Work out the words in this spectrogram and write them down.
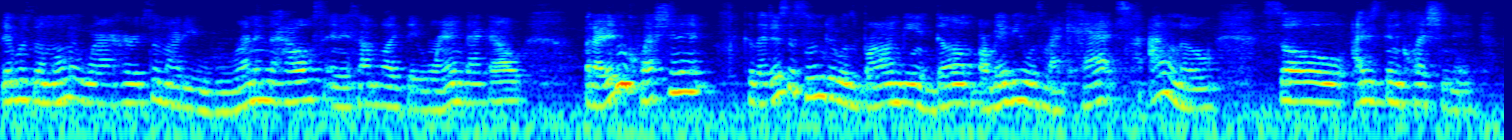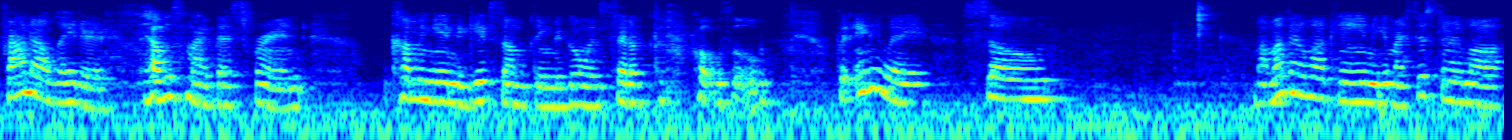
there was a moment where I heard somebody run in the house and it sounded like they ran back out. But I didn't question it because I just assumed it was Braun being dumb or maybe it was my cat. I don't know. So I just didn't question it. Found out later that was my best friend coming in to get something to go and set up the proposal. But anyway, so my mother-in-law came to get my sister-in-law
